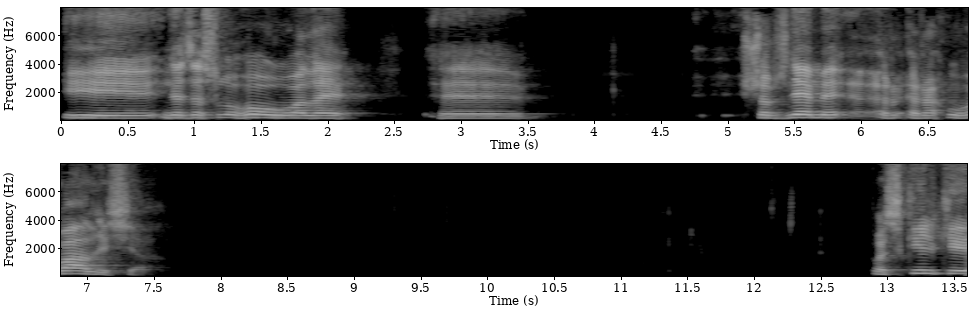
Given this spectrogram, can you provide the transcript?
і не заслуговували, е, щоб з ними рахувалися. Оскільки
